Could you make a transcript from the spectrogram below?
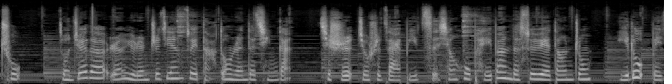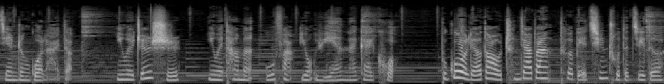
触，总觉得人与人之间最打动人的情感，其实就是在彼此相互陪伴的岁月当中一路被见证过来的。因为真实，因为他们无法用语言来概括。不过聊到成家班，特别清楚的记得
